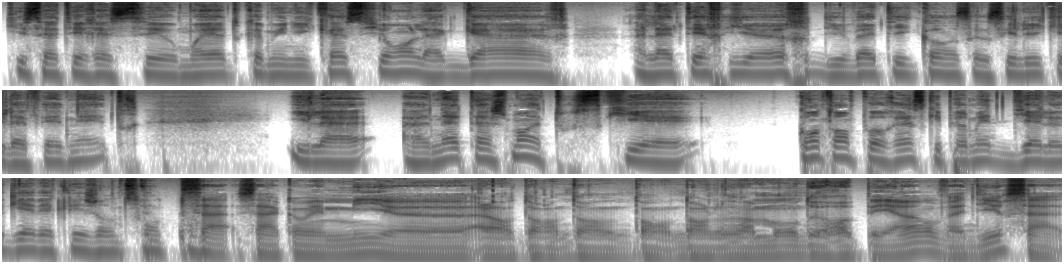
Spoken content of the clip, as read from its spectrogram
qui s'intéressait aux moyens de communication, la gare à l'intérieur du Vatican, c'est aussi lui qui l'a fait naître. Il a un attachement à tout ce qui est contemporain, ce qui permet de dialoguer avec les gens de son temps. Ça, ça a quand même mis, euh, alors dans, un monde européen, on va dire, ça,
